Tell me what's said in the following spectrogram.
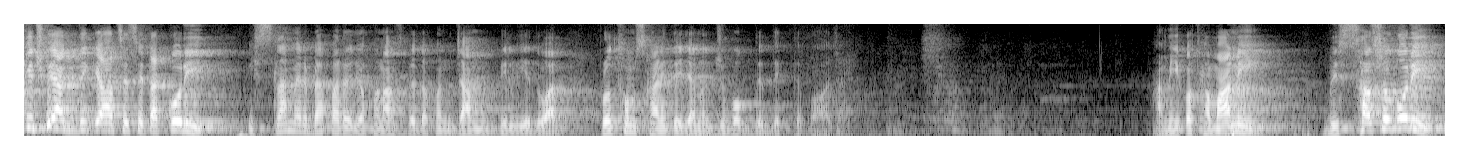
কিছু একদিকে আছে, সেটা করি। ইসলামের ব্যাপারে যখন আসবে, তখন জান বিলিয়ে দেওয়ার প্রথম সারিতে যেন যুবকদের দেখতে পাওয়া যায়। আমি কথা মানি, বিশ্বাসও করি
